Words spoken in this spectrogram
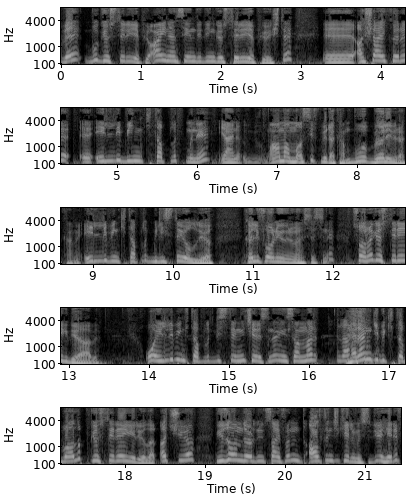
ve bu gösteriyi yapıyor. Aynen senin dediğin gösteriyi yapıyor işte. Ee, aşağı yukarı e, 50 bin kitaplık mı ne? Yani ama masif bir rakam. Bu böyle bir rakam. Yani 50 bin kitaplık bir liste yolluyor Kaliforniya Üniversitesi'ne. Sonra gösteriye gidiyor abi. O 50 bin kitaplık listenin içerisinden insanlar Rastgele. herhangi bir kitabı alıp gösteriye geliyorlar. Açıyor 114. sayfanın 6. kelimesi diyor. Herif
